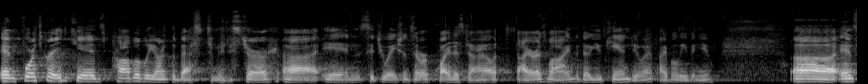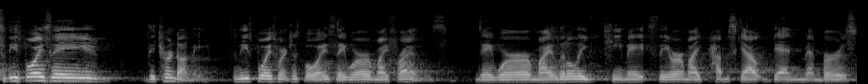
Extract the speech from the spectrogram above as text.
And fourth grade kids probably aren't the best to minister uh, in situations that were quite as dire, dire, as mine, though you can do it. I believe in you. Uh, and so these boys, they, they turned on me. And these boys weren't just boys, they were my friends. They were my Little League teammates. They were my Cub Scout den members.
